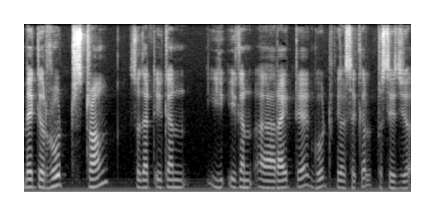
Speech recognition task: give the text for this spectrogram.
make your root strong so that you can you, you can uh, write a good PL/SQL procedure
